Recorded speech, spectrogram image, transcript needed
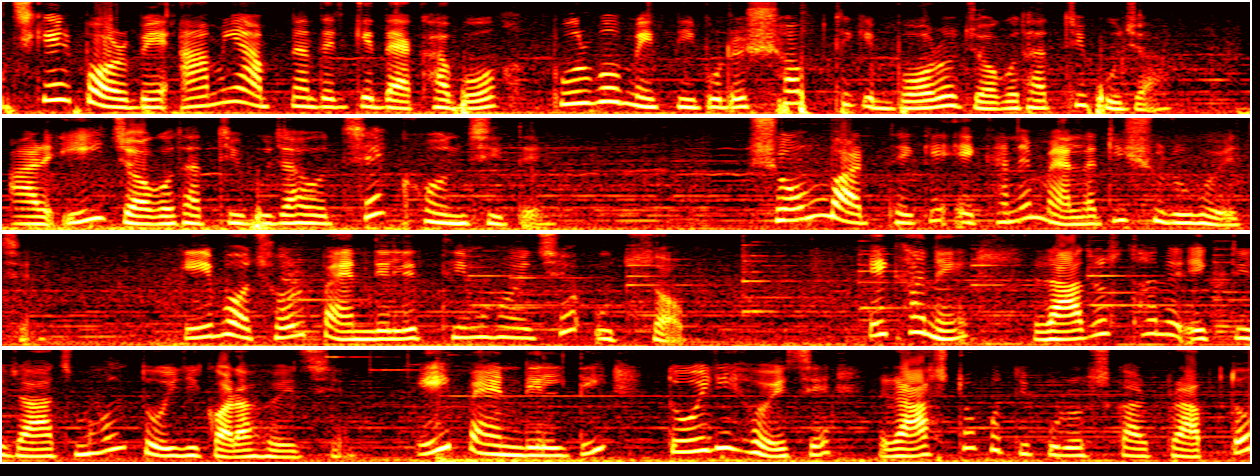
আজকের পর্বে আমি আপনাদেরকে দেখাবো পূর্ব মেদিনীপুরের সব থেকে বড় জগদ্ধাত্রী পূজা। আর এই জগদ্ধাত্রী পূজা হচ্ছে খঞ্চিতে। সোমবার থেকে এখানে মেলাটি শুরু হয়েছে। এবছর প্যান্ডেলের থিম হয়েছে উৎসব। এখানে রাজস্থানের একটি রাজমহল তৈরি করা হয়েছে। এই প্যান্ডেলটি তৈরি হয়েছে রাষ্ট্রপতি পুরস্কার প্রাপ্ত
